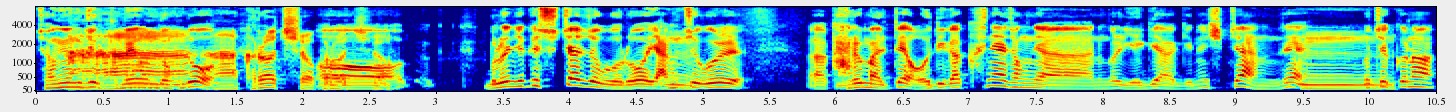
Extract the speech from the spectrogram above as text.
정영진 아, 구매 운동도 아, 그렇죠. 그렇죠. 어, 물론 이렇게 숫자적으로 양쪽을 음. 가름할 때 어디가 크냐 적냐는 걸 얘기하기는 쉽지 않은데 음. 어쨌거나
